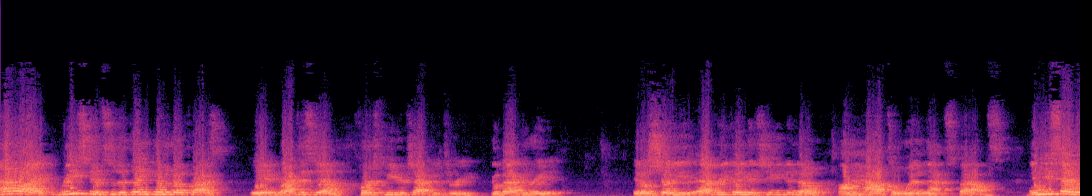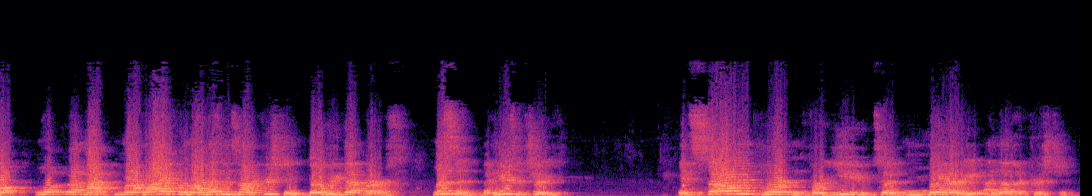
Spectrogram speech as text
how do I reach them so that they can come to know Christ?" Write this down. 1 Peter chapter 3. Go back and read it. It'll show you everything that you need to know on how to win that spouse. And you say, well, well my, my wife or my husband's not a Christian. Go read that verse. Listen, but here's the truth. It's so important for you to marry another Christian.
